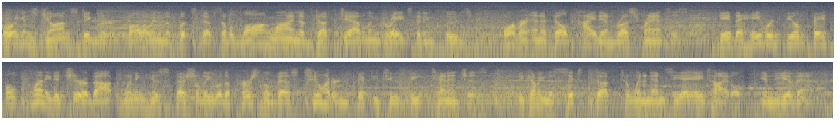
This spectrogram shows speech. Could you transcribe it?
Oregon's John Stiegeler, following in the footsteps of a long line of duck javelin greats that includes former NFL tight end Russ Francis, gave the Hayward Field faithful plenty to cheer about, winning his specialty with a personal best 252 feet 10 inches, becoming the sixth duck to win an NCAA title in the event.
